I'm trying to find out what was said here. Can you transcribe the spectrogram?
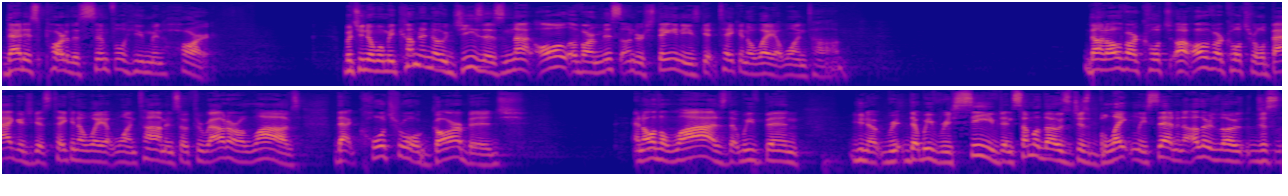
That is part of the sinful human heart. But you know, when we come to know Jesus, not all of our misunderstandings get taken away at one time not all of our cult- uh, all of our cultural baggage gets taken away at one time. And so throughout our lives that cultural garbage and all the lies that we've been you know re- that we've received and some of those just blatantly said and others those just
